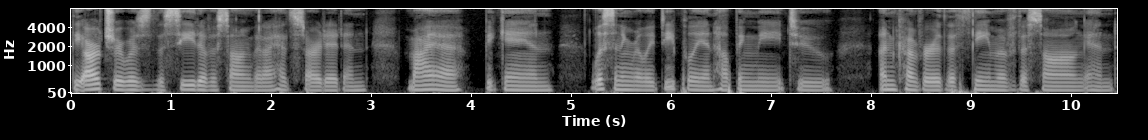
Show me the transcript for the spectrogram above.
The Archer was the seed of a song that I had started, and Maya began listening really deeply and helping me to uncover the theme of the song and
